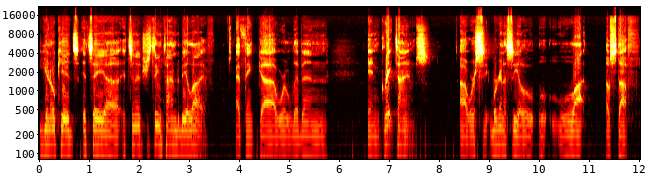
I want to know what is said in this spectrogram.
You know, kids, it's a uh, it's an interesting time to be alive. I think uh, we're living in great times. Uh, we're see- we're gonna see a l- lot of stuff.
